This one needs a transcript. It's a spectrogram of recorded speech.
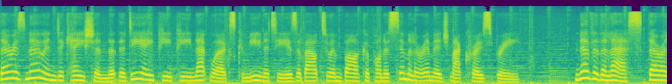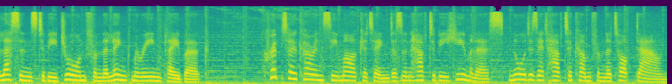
There is no indication that the DAPP network's community is about to embark upon a similar image macro spree. Nevertheless, there are lessons to be drawn from the Link Marine playbook. Cryptocurrency marketing doesn't have to be humorless, nor does it have to come from the top down.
